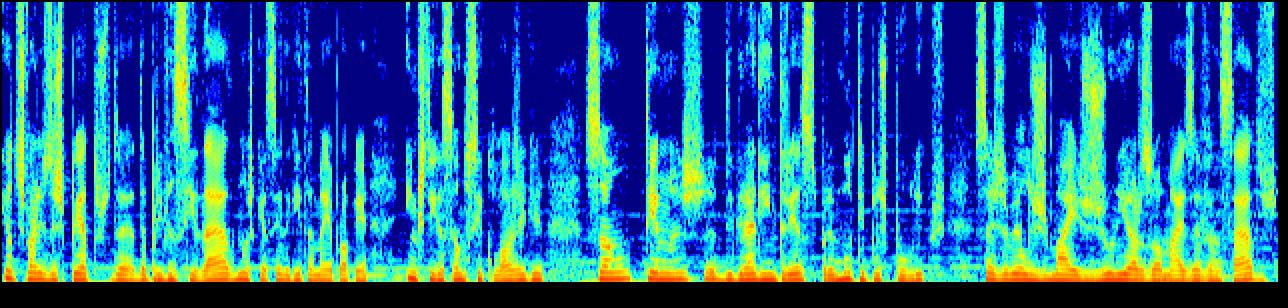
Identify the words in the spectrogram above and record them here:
outros vários aspectos da, da privacidade, não esquecendo aqui também a própria investigação psicológica, são temas de grande interesse para múltiplos públicos, sejam eles mais júniores ou mais avançados,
